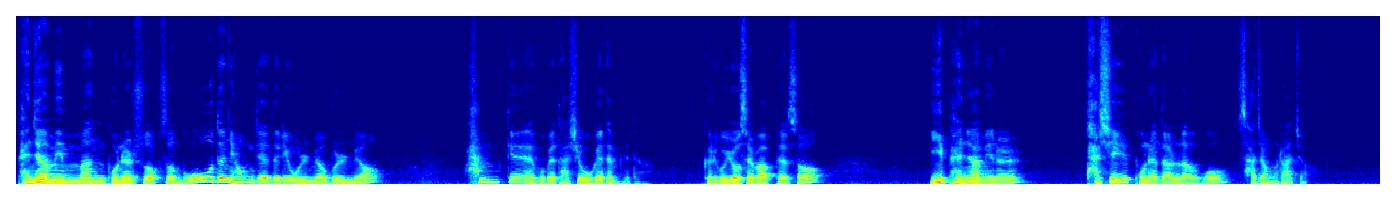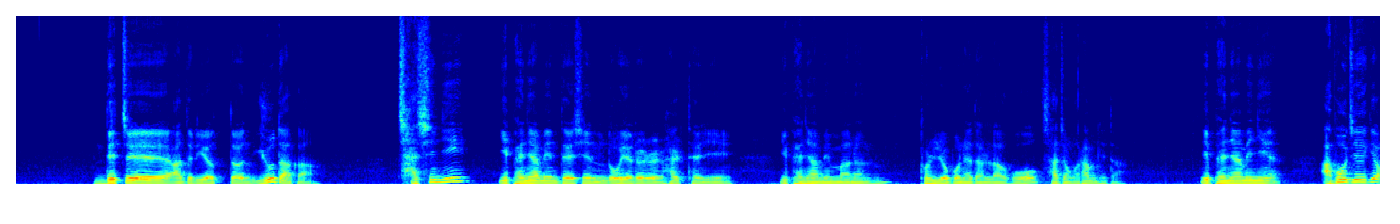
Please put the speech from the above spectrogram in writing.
베냐민만 보낼 수 없어 모든 형제들이 울며 불며 함께 애굽에 다시 오게 됩니다. 그리고 요셉 앞에서 이 베냐민을 다시 보내달라고 사정을 하죠. 넷째 아들이었던 유다가 자신이 이 베냐민 대신 노예를 할 테니 이 베냐민만은 돌려보내달라고 사정을 합니다. 이 베냐민이 아버지에게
